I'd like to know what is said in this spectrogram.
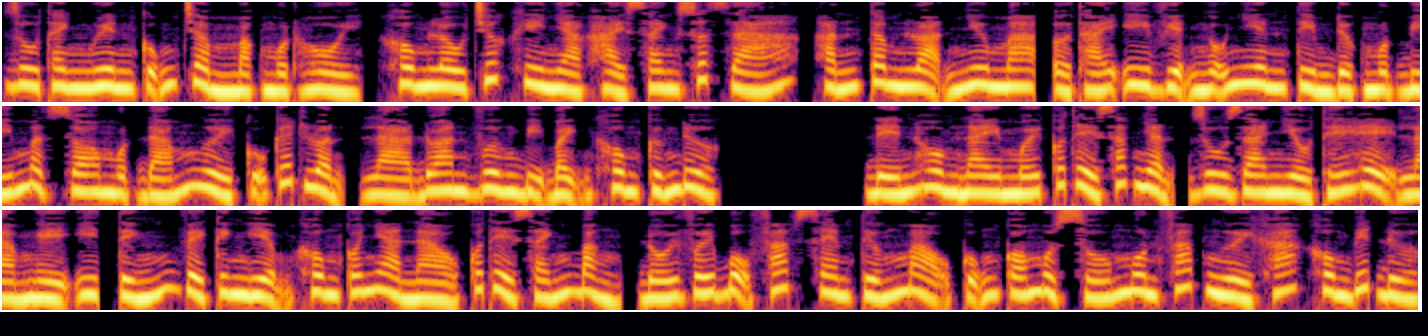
Du Thanh Nguyên cũng trầm mặc một hồi, không lâu trước khi nhạc hải xanh xuất giá, hắn tâm loạn như ma, ở Thái Y viện ngẫu nhiên tìm được một bí mật do một đám người cũ kết luận là đoan vương bị bệnh không cứng được. Đến hôm nay mới có thể xác nhận, dù ra nhiều thế hệ làm nghề y tính về kinh nghiệm không có nhà nào có thể sánh bằng, đối với bộ pháp xem tướng mạo cũng có một số môn pháp người khác không biết được.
